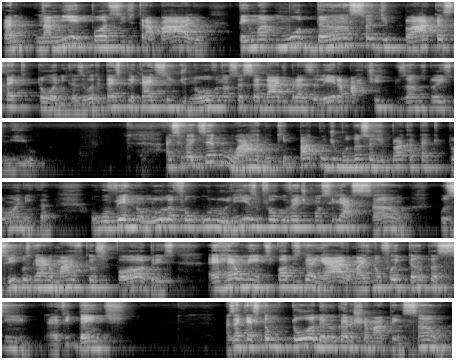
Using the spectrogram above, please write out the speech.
Pra, na minha hipótese de trabalho, tem uma mudança de placas tectônicas. Eu vou tentar explicar isso de novo na sociedade brasileira a partir dos anos 2000. Aí você vai dizer, Eduardo, que papo de mudança de placa tectônica. O governo Lula, foi, o lulismo foi o governo de conciliação. Os ricos ganharam mais do que os pobres. É realmente, os pobres ganharam, mas não foi tanto assim. É evidente. Mas a questão toda que eu quero chamar a atenção,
